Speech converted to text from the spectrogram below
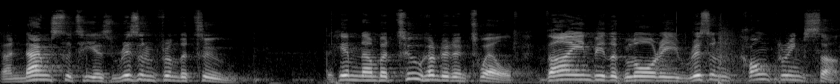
announce that he has risen from the tomb. The hymn number 212 Thine be the glory, risen conquering Son.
